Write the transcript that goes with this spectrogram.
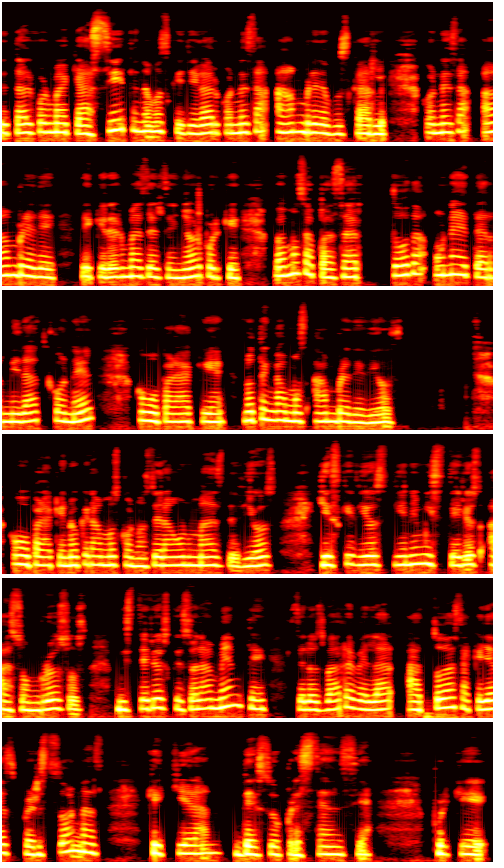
De tal forma que así tenemos que llegar con esa hambre de buscarle, con esa hambre de, de querer más del Señor, porque vamos a pasar toda una eternidad con Él como para que no tengamos hambre de Dios como para que no queramos conocer aún más de Dios. Y es que Dios tiene misterios asombrosos, misterios que solamente se los va a revelar a todas aquellas personas que quieran de su presencia porque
